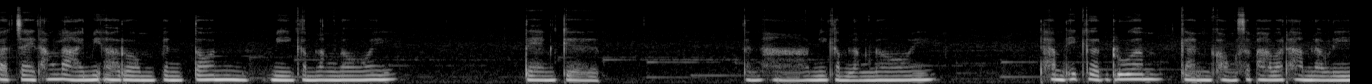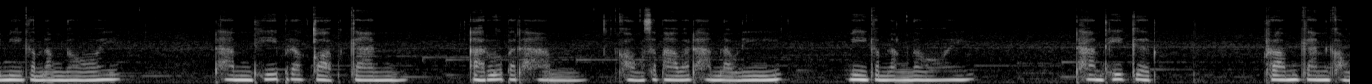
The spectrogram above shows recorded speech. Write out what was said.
ปัจจัยทั้งหลายมีอารมณ์เป็นต้นมีกำลังน้อย แดนเกิด ตัณหามีกำลังน้อยธรรมที่เกิดร่วมกันของสภาวธรรมเหล่านี้มีกำลังน้อย ธรรมที่ประกอบกันอารูปธรรมของสภาวธรรมเหล่านี้ มีกำลังน้อย ธรรมที่เกิดพร้อมกันของ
